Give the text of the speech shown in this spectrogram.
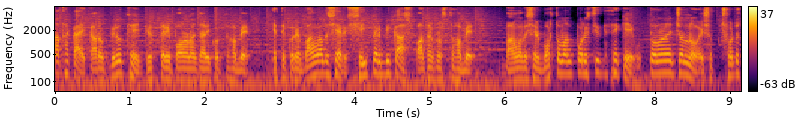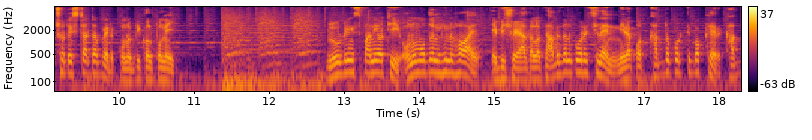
না থাকায় কারও বিরুদ্ধে গ্রেপ্তারি পরোয়ানা জারি করতে হবে। এতে করে বাংলাদেশের শিল্পের বিকাশ বাধাগ্রস্ত হবে। বাংলাদেশের বর্তমান পরিস্থিতি থেকে উত্তোলনের জন্য এসব ছোট ছোট স্টার্টআপের কোনো বিকল্প নেই। ব্লু ড্রিঙ্কস পানীয়টি অনুমোদনহীন হওয়ায় এ বিষয়ে আদালতে আবেদন করেছিলেন নিরাপদ খাদ্য কর্তৃপক্ষের খাদ্য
